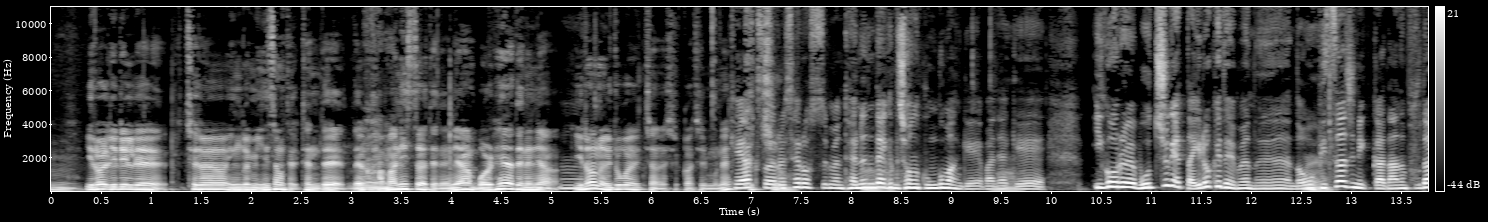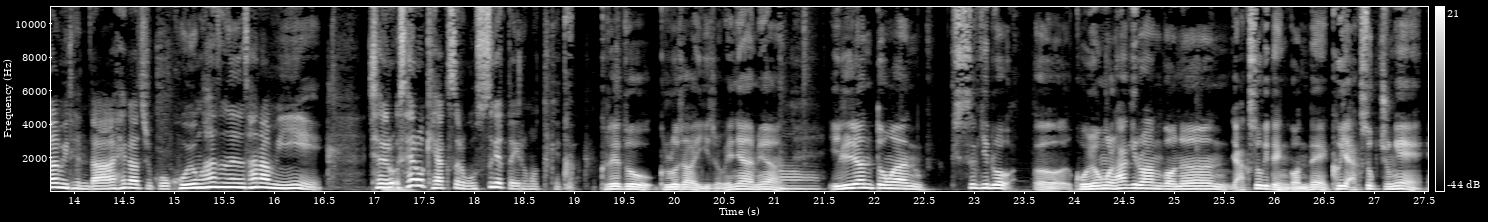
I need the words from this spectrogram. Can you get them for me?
음. 1월 1일에 최저 임금이 인상될 텐데 내가 네. 가만히 있어야 되느냐, 뭘 해야 되느냐 음. 이런 의도가 있지 않으실까 질문에? 계약서를 그쵸. 새로 쓰면 되는데 근데 저는 궁금한 게 만약에 이거를 못 주겠다 이렇게 되면은 너무 네. 비싸지니까 나는 부담이 된다 해가지고 고용하는 사람이 새로, 새로 계약서를 못 쓰겠다 이러면 어떻게 돼요? 그래도 근로자가 이기죠. 왜냐하면 아. 1년 동안 쓰기로 어 고용을 하기로 한 거는 약속이 된 건데 그 약속 중에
